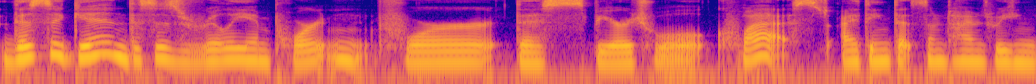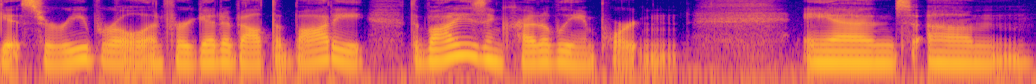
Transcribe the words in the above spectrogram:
this again, this is really important for this spiritual quest. I think that sometimes we can get cerebral and forget about the body. The body is incredibly important. And um,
